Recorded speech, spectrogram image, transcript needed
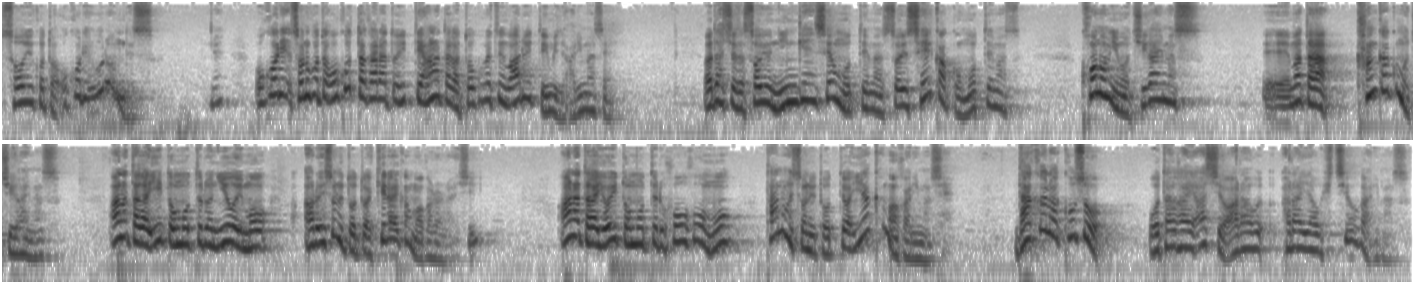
そういうことは起こりうるんです。ね、起こりそのことが起こったからといってあなたが特別に悪いという意味じゃありません。私たちはそういう人間性を持っています。そういう性格を持っています。好みも違います。また、感覚も違います。あなたがいいと思っている匂いも、ある人にとっては嫌いかもわからないし、あなたが良いと思っている方法も、他の人にとっては嫌かもわかりません。だからこそ、お互い足を洗う洗い合う必要があります。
